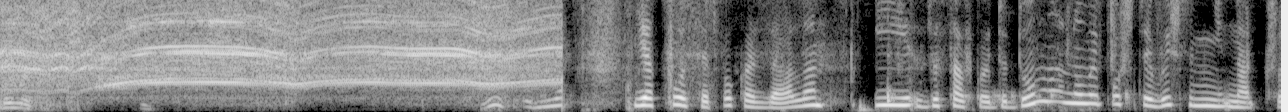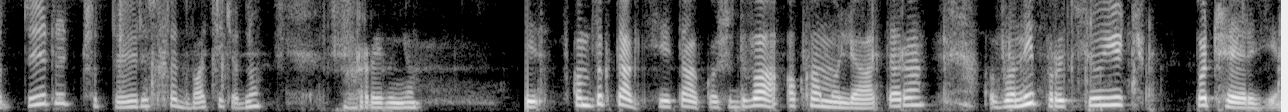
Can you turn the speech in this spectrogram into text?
Ти є тут. Привіт. Видиш, у мене Я коси показала. І з доставкою додому нової пошти вийшли мені на 4 421 гривню. В комплектації також два акумулятора. Вони працюють по черзі.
